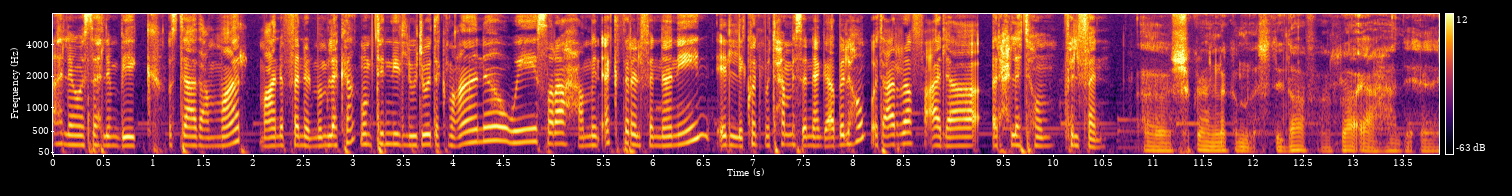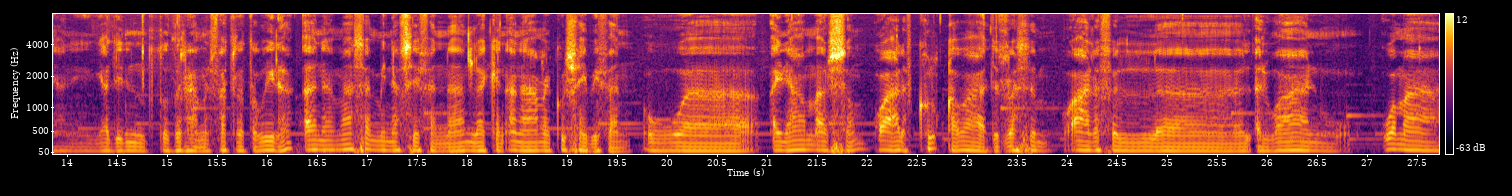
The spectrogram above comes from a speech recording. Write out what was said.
أهلا وسهلا بك أستاذ عمار معنا في فن المملكة. ممتنين لوجودك معنا وصراحة من أكثر الفنانين اللي كنت متحمس إني أقابلهم وأتعرف على رحلتهم في الفن. آه شكرا لكم الاستضافة الرائعة هذه آه، يعني قاعدين ننتظرها من فترة طويلة. أنا ما أسمي نفسي فنان لكن أنا أعمل كل شيء بفن. وأي نعم أرسم وأعرف كل قواعد الرسم وأعرف آه، الألوان و وما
